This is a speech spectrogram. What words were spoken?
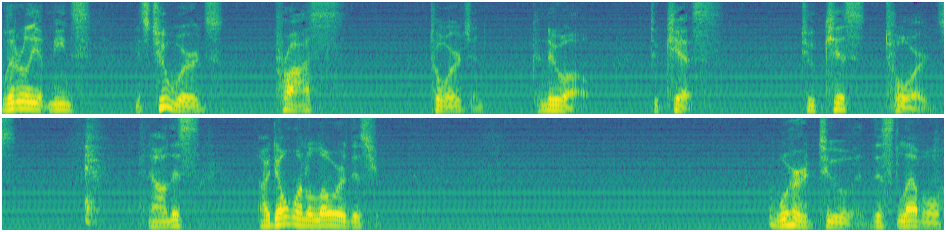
Literally, it means it's two words, pros, towards, and kuneo, to kiss, to kiss towards. Now, this, I don't want to lower this word to this level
